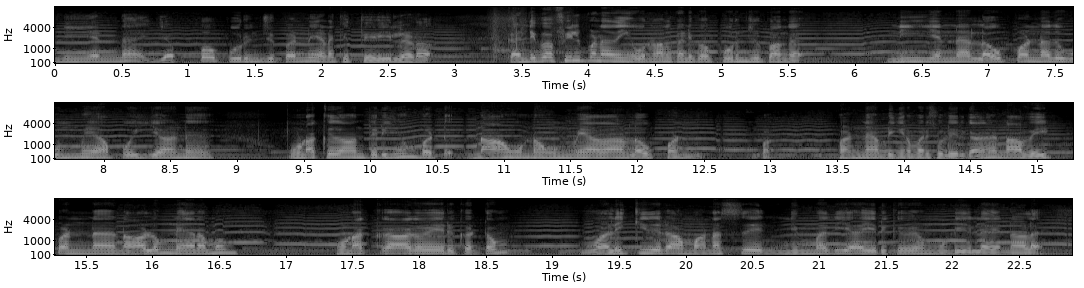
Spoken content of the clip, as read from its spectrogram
நீ என்ன எப்போ புரிஞ்சுப்பன்னு எனக்கு தெரியலடா. கண்டிப்பாக ஃபீல் பண்ணாதீங்க ஒரு நாள் கண்டிப்பாக புரிஞ்சுப்பாங்க. நீ என்ன லவ் பண்ணது உண்மையாக பொய்யான்னு உனக்கு தான் தெரியும் பட் நான் உன்னை உண்மையாக தான் லவ் பண் ப- பண்ணேன் அப்படிங்கிற மாதிரி சொல்லியிருக்காங்க. நான் வெயிட் பண்ண நாளும் நேரமும் உனக்காகவே இருக்கட்டும். வலிக்குதுடா மனசு நிம்மதியாக இருக்கவே முடியல என்னால்.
